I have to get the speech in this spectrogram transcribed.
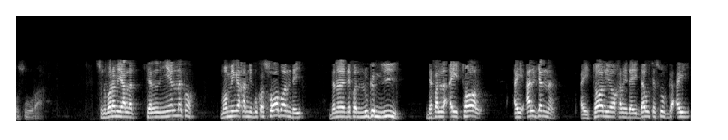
قصورا. سونو بروم يالا سيل نيل نكو موم ميغا خامني بوكو صوبون دي دا نالا ديفال لو لي ديفال لا اي تول اي الجنه اي تول يو خامني داي داو تا سوفغا اي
